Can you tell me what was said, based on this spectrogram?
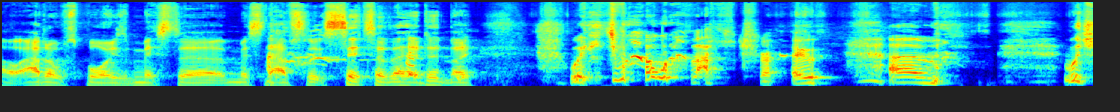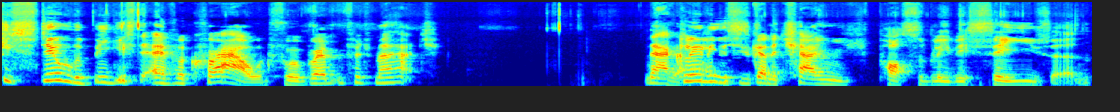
Oh, Adolf's boys missed a missed an absolute sitter there, didn't they? Which, well, that's true. Um, which is still the biggest ever crowd for a Brentford match. Now, Wow. clearly, this is going to change possibly this season.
